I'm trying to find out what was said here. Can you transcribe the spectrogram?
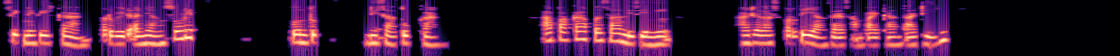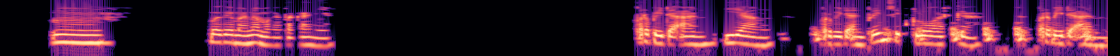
signifikan, perbedaan yang sulit untuk disatukan. Apakah pesan di sini adalah seperti yang saya sampaikan tadi? Hmm, bagaimana mengatakannya? Perbedaan yang perbedaan prinsip keluarga, perbedaan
